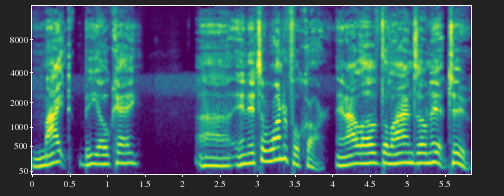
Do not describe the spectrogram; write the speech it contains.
might be okay, uh, and it's a wonderful car, and I love the lines on it too.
